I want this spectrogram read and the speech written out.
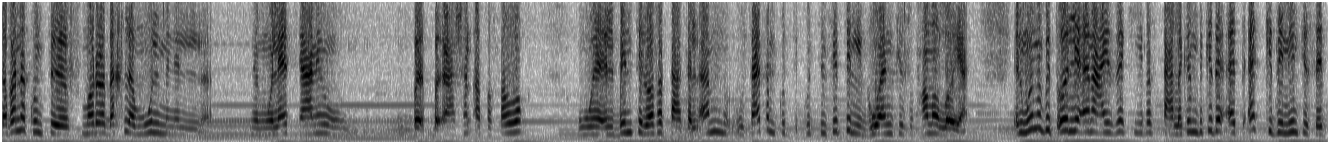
طب أنا كنت في مرة داخلة مول من ال... من المولات يعني و... ب... ب... عشان أتسوق. والبنت الوفاه بتاعة الأمن وساعتها ما كنت كنت نسيت الجوانتي سبحان الله يعني. المهم بتقول لي أنا عايزاكي بس على جنب كده أتأكد إن انت ست.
